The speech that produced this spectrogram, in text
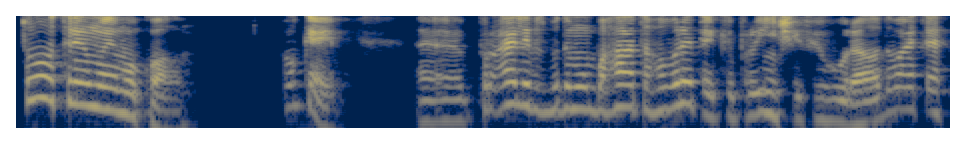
то отримуємо коло. Окей. Е, Про еліпс будемо багато говорити, як і про інші фігури, але давайте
